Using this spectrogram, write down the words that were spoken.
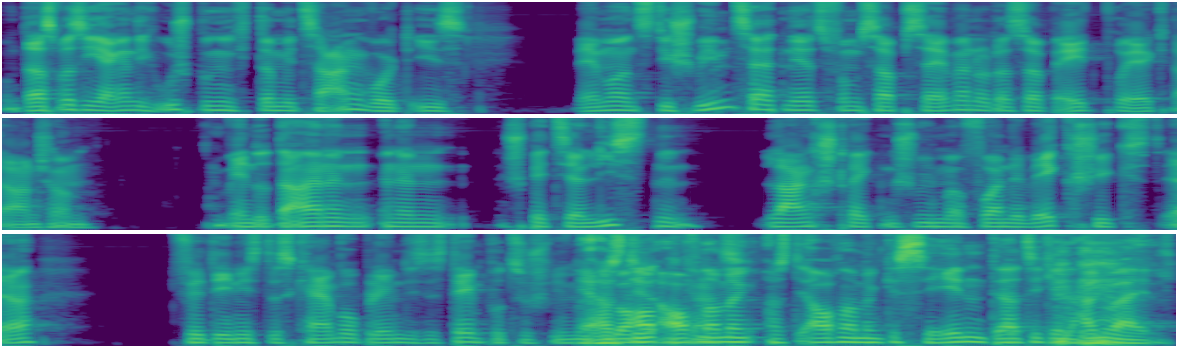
Und das, was ich eigentlich ursprünglich damit sagen wollte, ist, wenn wir uns die Schwimmzeiten jetzt vom Sub 7 oder Sub 8 Projekt anschauen, wenn du da einen, einen Spezialisten Langstreckenschwimmer vorne wegschickst, ja, für den ist das kein Problem, dieses Tempo zu schwimmen. Ja, hast, die. Aufnahmen, hast die Aufnahmen gesehen, der hat sich gelangweilt.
